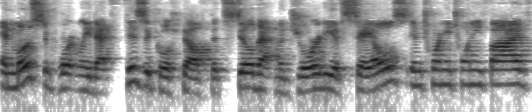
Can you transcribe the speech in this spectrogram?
And most importantly, that physical shelf that's still that majority of sales in 2025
